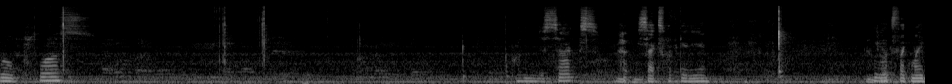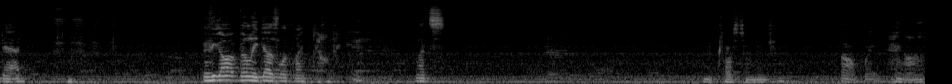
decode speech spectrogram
Well, plus put him to sex. Mm -hmm. Sex with Gideon. He looks like my dad. he really does look like Tommy. Let's. You plus him, didn't you? Oh wait, hang on.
